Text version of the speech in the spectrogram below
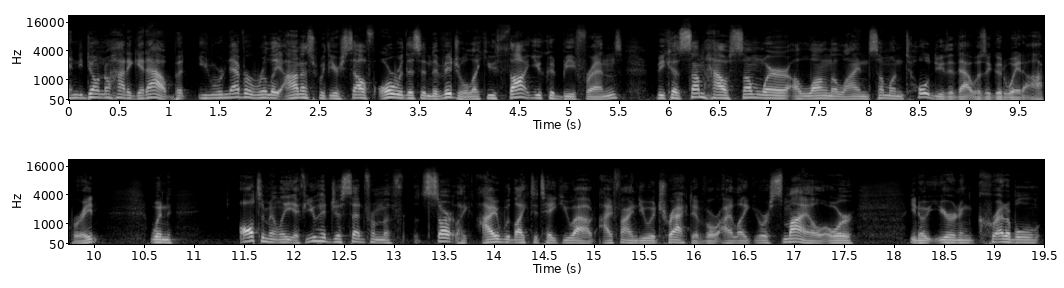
And you don't know how to get out, but you were never really honest with yourself or with this individual. Like you thought you could be friends because somehow, somewhere along the line, someone told you that that was a good way to operate. When ultimately, if you had just said from the start, like, I would like to take you out, I find you attractive, or I like your smile, or you know you're an incredible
